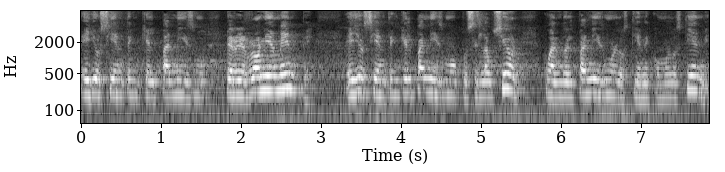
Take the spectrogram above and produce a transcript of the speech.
ellos sienten que el panismo, pero erróneamente, ellos sienten que el panismo pues es la opción, cuando el panismo los tiene como los tiene,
